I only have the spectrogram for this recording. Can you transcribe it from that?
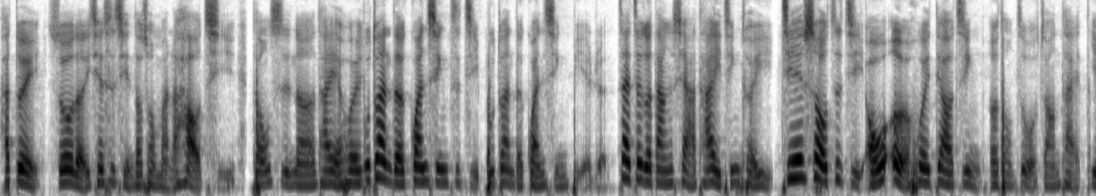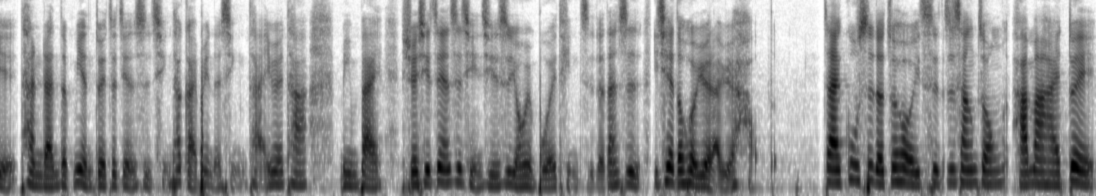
他对所有的一切事情都充满了好奇，同时呢，他也会不断的关心自己，不断的关心别人。在这个当下，他已经可以接受自己偶尔会掉进儿童自我状态，也坦然的面对这件事情。他改变了心态，因为他明白学习这件事情其实是永远不会停止的，但是一切都会越来越好的。在故事的最后一次智商中，蛤蟆还对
